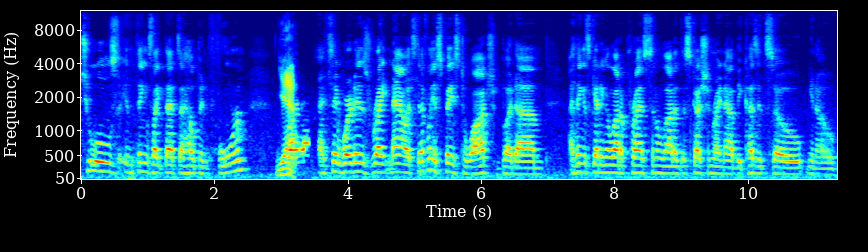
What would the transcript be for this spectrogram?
tools and things like that to help inform. Yeah. But I'd say where it is right now, it's definitely a space to watch. But um, I think it's getting a lot of press and a lot of discussion right now because it's so you know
